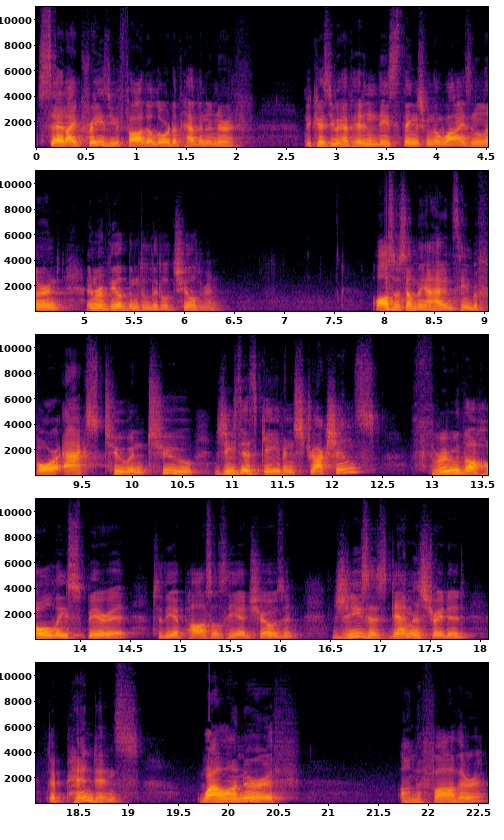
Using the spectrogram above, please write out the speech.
said, I praise you, Father, Lord of heaven and earth, because you have hidden these things from the wise and learned and revealed them to little children. Also, something I hadn't seen before, Acts 2 and 2, Jesus gave instructions through the Holy Spirit to the apostles he had chosen. Jesus demonstrated dependence while on earth on the Father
